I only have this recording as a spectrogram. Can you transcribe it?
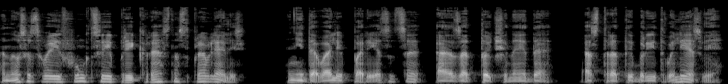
но со своей функцией прекрасно справлялись, не давали порезаться, а заточенные до остроты бритвы лезвия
